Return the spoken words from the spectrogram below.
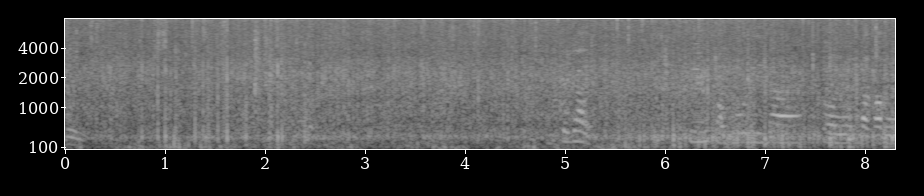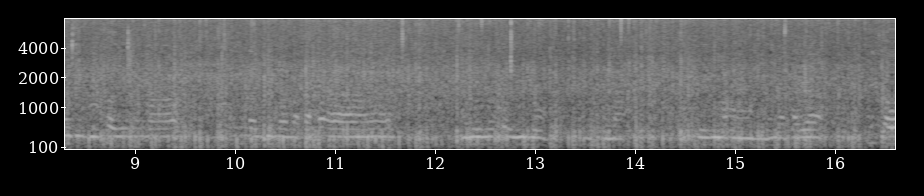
Itong. Ito guys, paghuli na, ito yung nakahuli dito, yung mga, yung na nakaka, ano na sa ilog. Ito na, ito yung nahuli na, kaya, ito,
